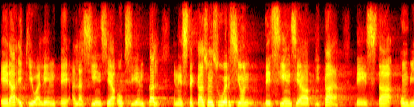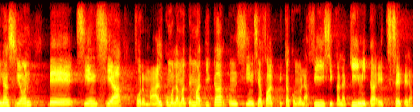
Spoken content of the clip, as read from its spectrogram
era equivalente a la ciencia occidental, en este caso en su versión de ciencia aplicada, de esta combinación de ciencia formal como la matemática con ciencia fáctica como la física, la química, etc.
